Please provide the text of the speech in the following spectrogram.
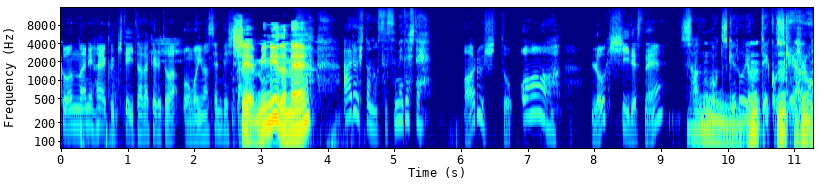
こんなに早く来ていただけるとは思いませんでした Shit, me neither, man. ある人の勧めでしてある人？ああロキシーですねサンをつけろよデコスケ野郎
